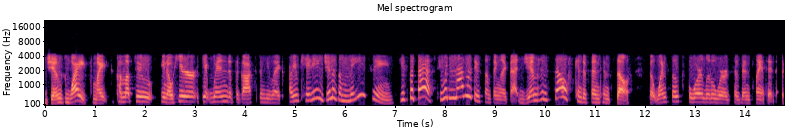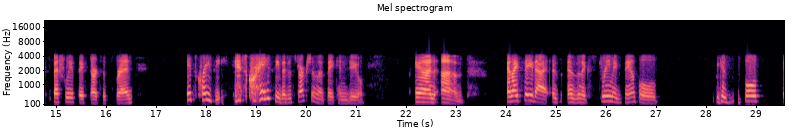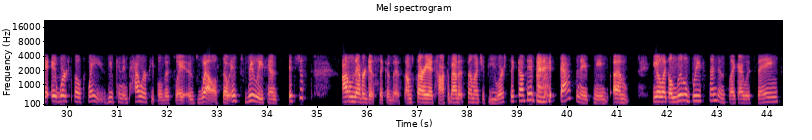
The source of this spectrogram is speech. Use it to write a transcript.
Jim's wife might come up to, you know, hear, get wind of the gossip and be like, Are you kidding? Jim is amazing. He's the best. He would never do something like that. Jim himself can defend himself. But once those four little words have been planted, especially if they start to spread, it's crazy. It's crazy the destruction that they can do. And um, and I say that as as an extreme example because both it, it works both ways. You can empower people this way as well. So it's really fan. It's just I'll never get sick of this. I'm sorry I talk about it so much if you are sick of it, but it fascinates me. Um, you know, like a little brief sentence, like I was saying,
